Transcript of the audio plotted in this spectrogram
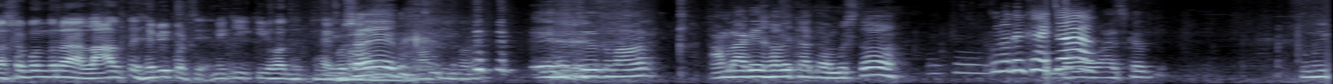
দর্শক বন্ধুরা লাল তো হেভি পড়ছে। নাকি কি হতে হয় এই হচ্ছে তোমার আমরা আগে খাইতাম বুঝতো? কোনোদিন খাইছা? আজকে তুমি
